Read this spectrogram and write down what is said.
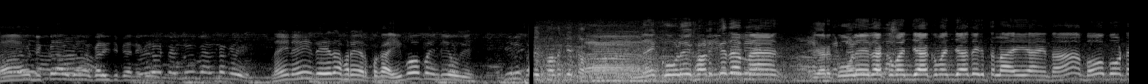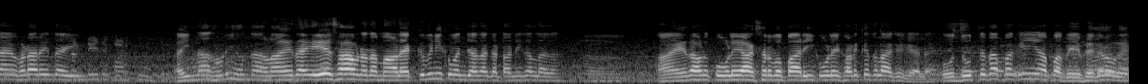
ਹਾਂ ਉਹ ਨਿਕਲ ਆਊਗਾ ਗਲੀ ਚ ਪਿਆ ਨਿਕਲ ਤੈਨੂੰ ਹੀ ਮਿਲਣਗੇ। ਨਹੀਂ ਨਹੀਂ ਤੇ ਇਹਦਾ ਫਿਰ ਯਾਰ ਭਗਾਈ ਬਹੁਤ ਪੈਂਦੀ ਹੋਗੀ ਕੇ ਕਰ ਨਹੀਂ ਕੋਲੇ ਖੜ ਕੇ ਤਾਂ ਮੈਂ ਯਾਰ ਕੋਲੇ ਦਾ 51 51 ਤੇ ਤਲਾਏ ਆਏ ਤਾਂ। ਬਹੁਤ ਬਹੁਤ ਟਾਈਮ ਖੜਾ ਰਹਿੰਦਾ ਸੀ। ਇੰਨਾ ਥੋੜੀ ਹੁੰਦਾ ਹੁਣ ਐ ਤਾਂ ਇਹ ਹਿਸਾਬ ਨਾਲ ਤਾਂ ਮਾਲ ਇੱਕ ਵੀ ਨਹੀਂ 51 ਦਾ ਕੱਟਾ ਨਿਕਲਦਾਗਾ ਐਂ ਤਾਂ ਹੁਣ ਕੋਲੇ ਅਕਸਰ ਵਪਾਰੀ ਕੋਲੇ ਖੜ ਕੇ ਤਲਾ ਕੇ ਗਿਆ ਲੈ। ਉਦੋਂ ਉੱਤੇ ਤਾਂ ਆਪਾਂ ਕੀ ਆ, ਆਪਾਂ ਬੇਫਿਕਰ ਹੋ ਗਏ।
